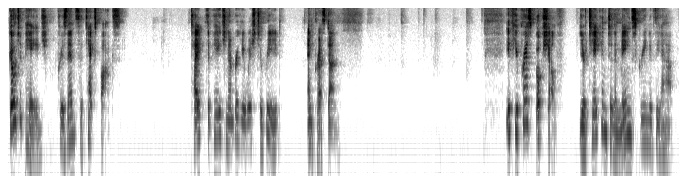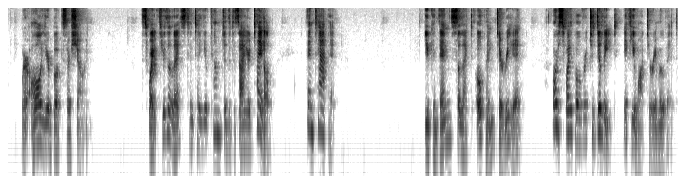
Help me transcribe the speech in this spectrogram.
Go to Page presents a text box. Type the page number you wish to read and press Done. If you press Bookshelf, you're taken to the main screen of the app, where all your books are shown. Swipe through the list until you come to the desired title, then tap it. You can then select Open to read it, or swipe over to Delete if you want to remove it.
